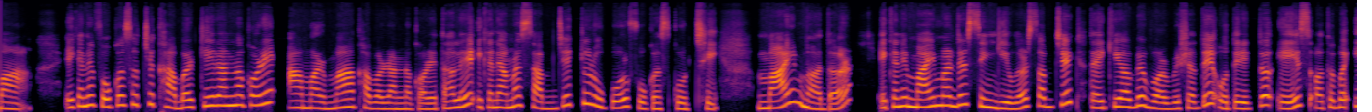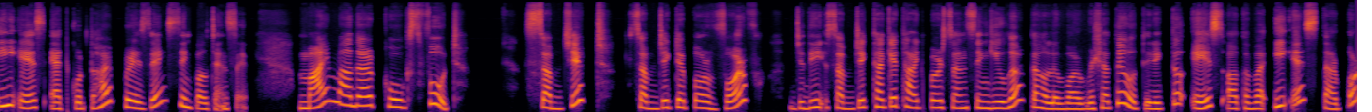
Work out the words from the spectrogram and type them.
মা। এখানে ফোকাস হচ্ছে খাবার কে রান্না করে? আমার মা খাবার রান্না করে। তাহলে এখানে আমরা সাবজেক্টের উপর ফোকাস করছি। মাই মাদার এখানে মাই মাদার সিঙ্গুলার সাবজেক্ট তাই কি হবে? ভার্বের সাথে অতিরিক্ত এস অথবা ই এস অ্যাড করতে হয় প্রেজেন্ট সিম্পল টেন্সে my mother cooks food subject সাবজেক্টের পর ভার্ব যদি সাবজেক্ট থাকে থার্ড পারসন সিঙ্গুলার তাহলে ভার্বের সাথে অতিরিক্ত এস অথবা ই এস তারপর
